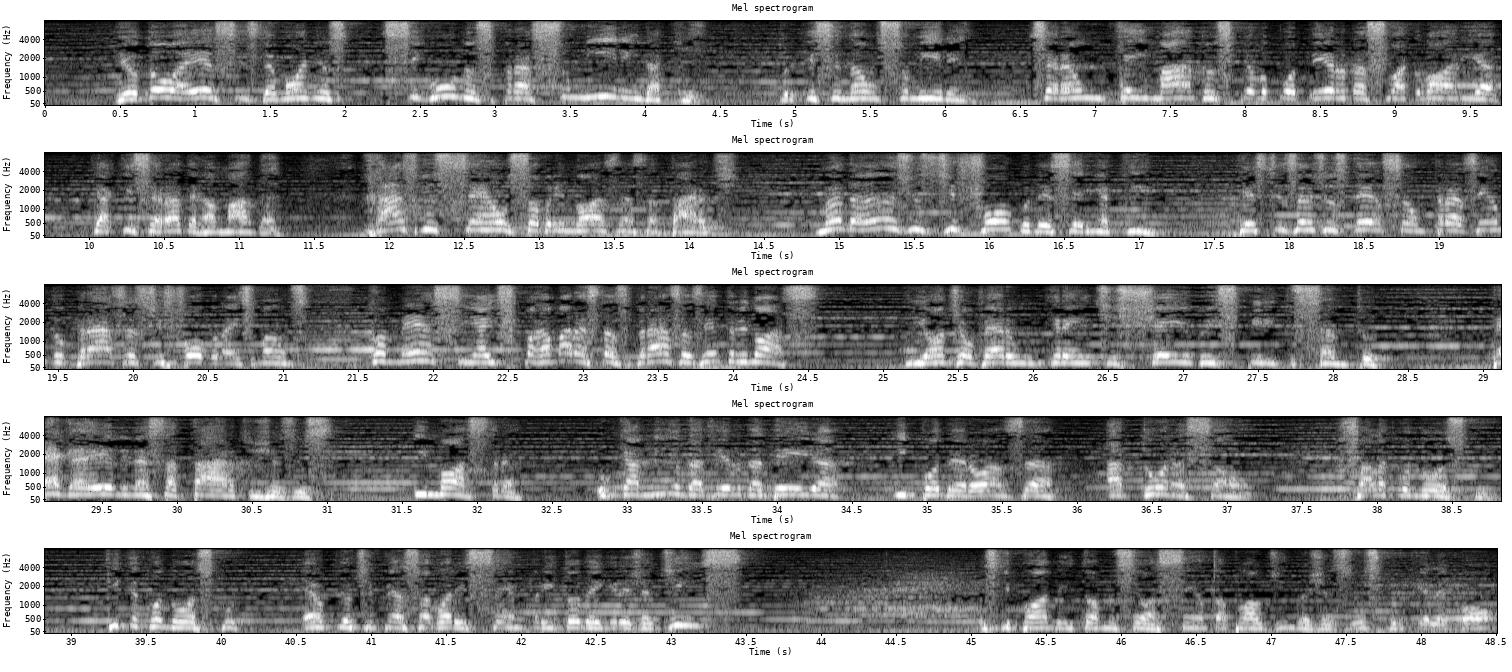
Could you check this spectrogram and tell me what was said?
eu dou a esses demônios segundos para sumirem daqui, porque se não sumirem, serão queimados pelo poder da sua glória, que aqui será derramada. Rasgue o céu sobre nós nesta tarde. Manda anjos de fogo descerem aqui que estes anjos desçam trazendo brasas de fogo nas mãos. Comecem a esparramar estas brasas entre nós. E onde houver um crente cheio do Espírito Santo, pega ele nesta tarde, Jesus, e mostra o caminho da verdadeira e poderosa adoração. Fala conosco, fica conosco, é o que eu te peço agora e sempre. E toda a igreja diz. Os que podem, tomem o seu assento aplaudindo a Jesus, porque Ele é bom,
